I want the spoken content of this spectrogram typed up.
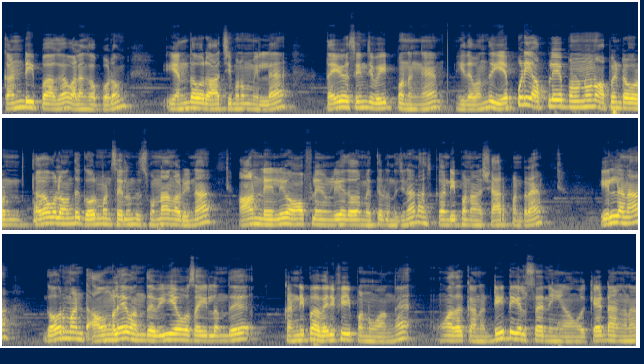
கண்டிப்பாக வழங்கப்படும். எந்த ஒரு ஆட்சேபனும் இல்லை. தயவு செஞ்சு வெயிட் பண்ணுங்கள் இதை வந்து எப்படி அப்ளை பண்ணணும் அப்படின்ற ஒரு தகவலை வந்து கவர்மெண்ட் சைட்லேருந்து சொன்னாங்க அப்படின்னா ஆன்லைன்லேயோ ஆஃப்லைன்லேயோ ஏதாவது மெத்தட் இருந்துச்சுன்னா நான் கண்டிப்பாக நான் ஷேர் பண்ணுறேன் இல்லைனா கவர்மெண்ட் அவங்களே வந்து விஏஓ சைட்லேருந்து கண்டிப்பாக வெரிஃபை பண்ணுவாங்க. அதற்கான டீட்டெயில்ஸை நீங்கள் அவங்க கேட்டாங்கன்னா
